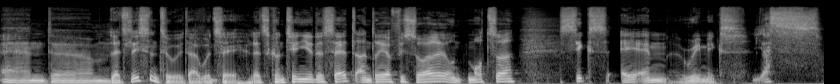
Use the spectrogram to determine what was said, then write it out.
And um, Let's listen to it, I would say. Let's continue the set. Andrea Fissore and Mozza 6 AM Remix. yes,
